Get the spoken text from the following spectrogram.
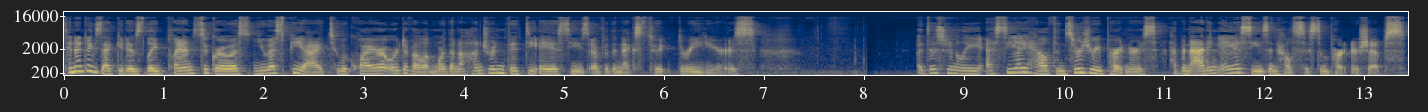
Tenet executives laid plans to grow us USPI to acquire or develop more than 150 ASCs over the next three years. Additionally, SCA Health and Surgery Partners have been adding ASCs and health system partnerships.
